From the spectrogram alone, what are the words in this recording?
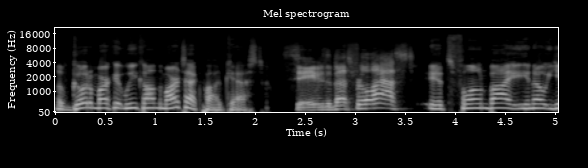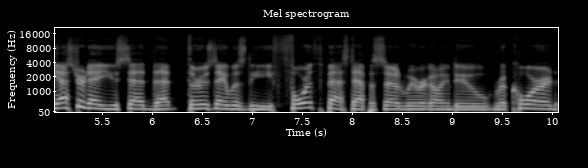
of Go to Market Week on the Martech podcast. Save the best for last. It's flown by. You know, yesterday you said that Thursday was the fourth best episode we were going to record.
